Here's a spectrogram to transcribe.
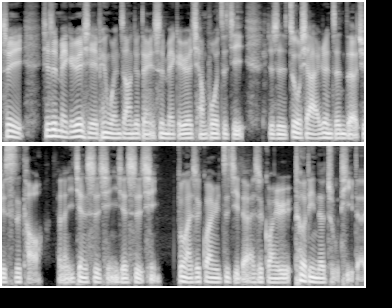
所以其实每个月写一篇文章，就等于是每个月强迫自己，就是坐下来认真的去思考，可能一件事情、一些事情。不管是关于自己的，还是关于特定的主题的，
